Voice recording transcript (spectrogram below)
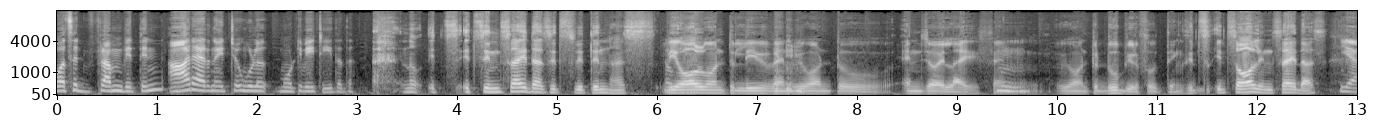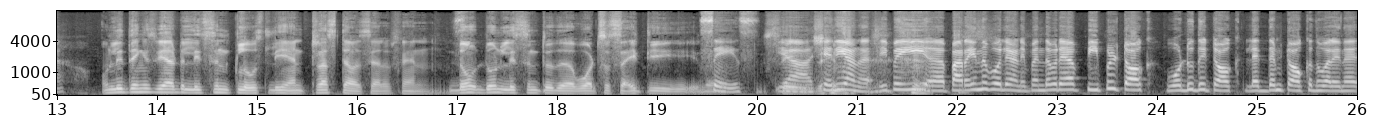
was it from within ആരായിരുന്നു ഏറ്റവും കൂടുതൽ മോട്ടിവേറ്റ് ചെയ്തത് no it's it's inside us it's within us we all want to live and we want to enjoy life and we want to do beautiful things it's it's all inside us യാ only thing is we have to listen closely and trust ourselves and don't don't listen to the what society you know, says. says. yeah ശരിയാണ്. ഇപ്പൊ ഈ പറയുന്ന പോലെയാണ്. ഇപ്പൊ എന്താ പറയാ people talk what do the talk let them talk എന്ന് പറയുന്ന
